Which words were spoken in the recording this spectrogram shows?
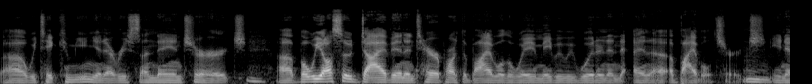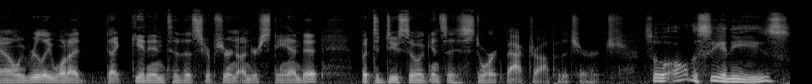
Uh, we take communion every Sunday in church, mm. uh, but we also dive in and tear apart the Bible the way maybe we would in, an, in a, Bible church. Mm. You know, we really want to like get into the Scripture and understand it, but to do so against a historic backdrop of the church. So all the CNEs,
